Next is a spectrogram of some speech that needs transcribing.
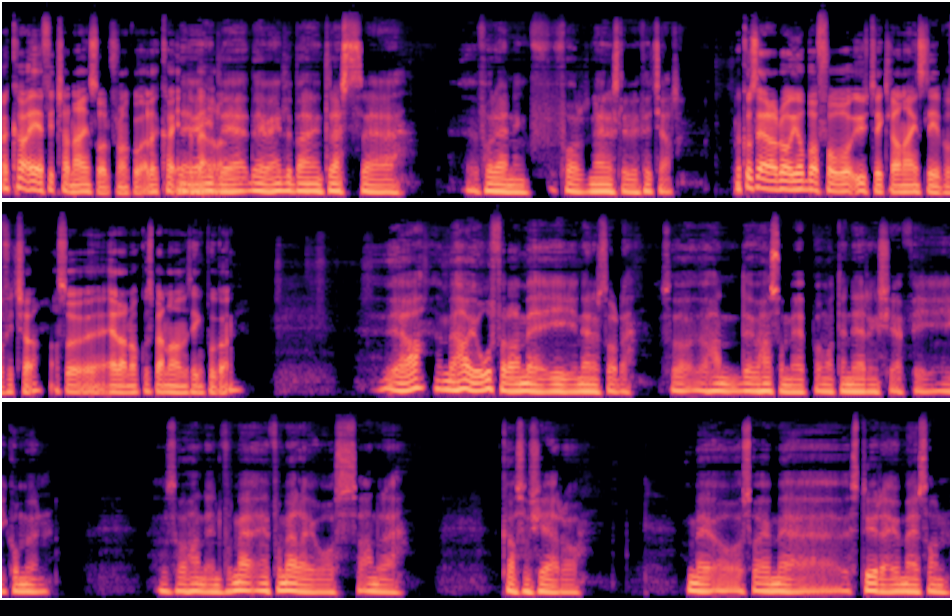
Men hva er Fitjar næringsråd for noe, eller hva innebærer det? det? er jo egentlig bare en interesseforening for næringslivet i Fitjar. Men hvordan er det da å jobbe for å utvikle næringslivet på Fitjar? Altså, er det noe spennende ting på gang? Ja, vi har jo ordføreren med i næringsrådet, så han, det er jo han som er på en måte næringssjef i, i kommunen. Så han informerer, informerer jo oss andre hva som skjer, og, med, og så er vi Styret er jo mer sånn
